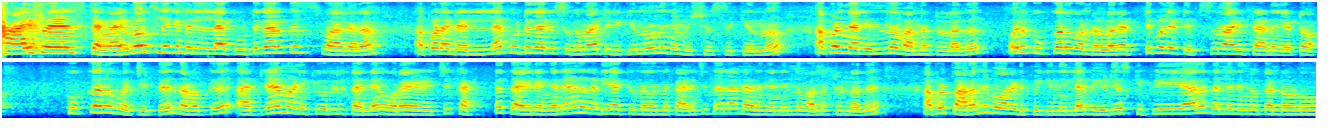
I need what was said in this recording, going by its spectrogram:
Hi friends ചങ്ങായി വ്ളോഗ്സിലേക്ക് എന്റെ എല്ലാ കൂട്ടുകാർക്കും സ്വാഗതം. അപ്പോൾ എന്റെ എല്ലാ കൂട്ടുകാരും സുഖമായിട്ടിരിക്കുന്നു എന്ന് ഞാൻ വിശ്വസിക്കുന്നു. അപ്പോൾ ഞാൻ ഇന്ന് വന്നിട്ടുള്ളത് ഒരു കുക്കർ കൊണ്ടുള്ള ഒരു അടിപൊളി ടിപ്സുമായിട്ടാണ് കേട്ടോ. കുക്കർ വെച്ചിട്ട് നമുക്ക് അര മണിക്കൂറിൽ തന്നെ ഉറയഴിച്ച് കട്ട തൈര് എങ്ങനെയാണ് റെഡിയാക്കുന്നതെന്ന് കാണിച്ചു തരാനാണ് ഞാൻ ഇന്ന് വന്നിട്ടുള്ളത്. അപ്പോൾ പറഞ്ഞ് ബോറടിപ്പിക്കുന്നില്ല വീഡിയോ സ്കിപ്പ് ചെയ്യാതെ തന്നെ നിങ്ങൾ കണ്ടോളൂ.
